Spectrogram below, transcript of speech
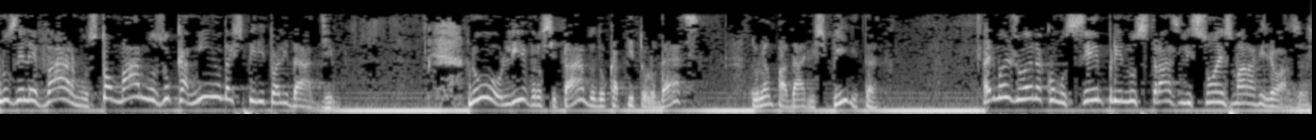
nos elevarmos, tomarmos o caminho da espiritualidade. No livro citado, do capítulo 10, do Lampadário Espírita, a irmã Joana, como sempre, nos traz lições maravilhosas.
